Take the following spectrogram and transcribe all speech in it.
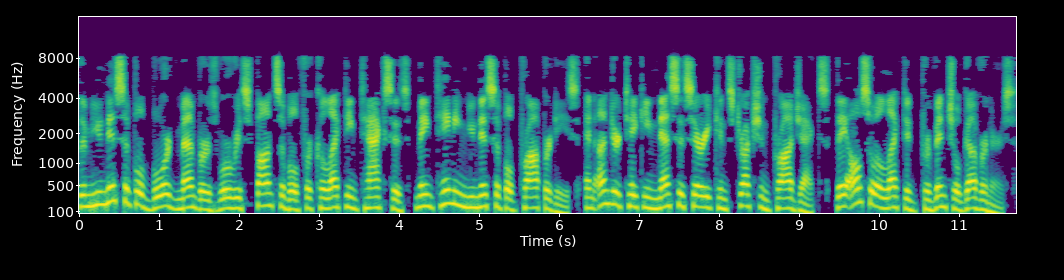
The municipal board members were responsible for collecting taxes, maintaining municipal properties, and undertaking necessary construction projects. They also elected provincial governors.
